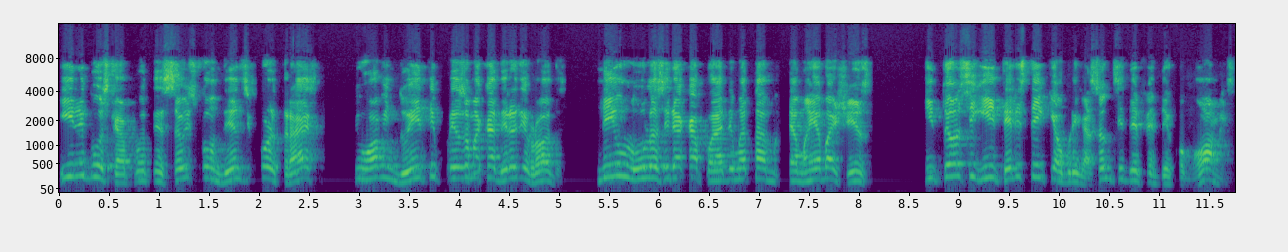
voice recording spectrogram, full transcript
irem buscar proteção escondendo-se por trás de um homem doente preso a uma cadeira de rodas. Nem o Lula seria capaz de uma tamanha baixeza. Então é o seguinte: eles têm que a obrigação de se defender como homens,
